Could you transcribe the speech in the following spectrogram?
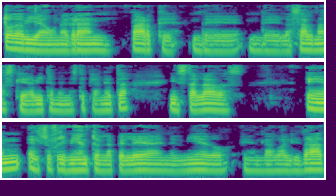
todavía una gran parte de, de las almas que habitan en este planeta instaladas en el sufrimiento, en la pelea, en el miedo, en la dualidad,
